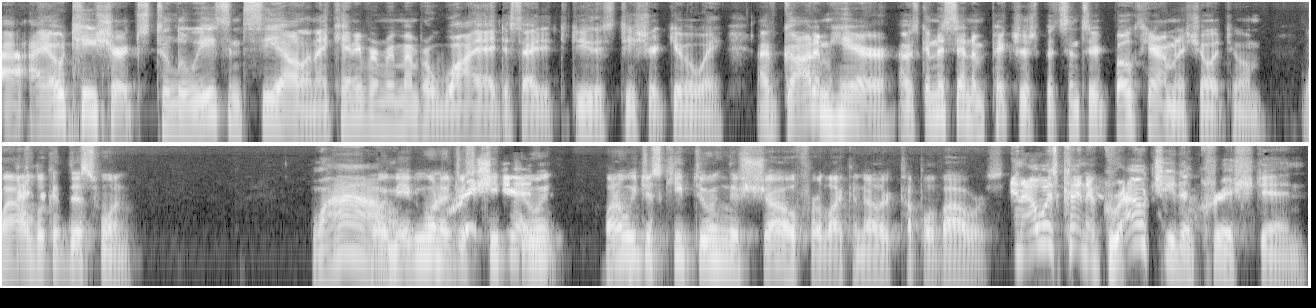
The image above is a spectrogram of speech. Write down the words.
uh, I owe t-shirts to Luis and CL, and I can't even remember why I decided to do this t-shirt giveaway. I've got them here. I was going to send them pictures, but since they're both here, I'm going to show it to them. Wow! I, look at this one. Wow. Boy, maybe we want to just keep doing. Why don't we just keep doing this show for like another couple of hours? And I was kind of grouchy to Christian,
